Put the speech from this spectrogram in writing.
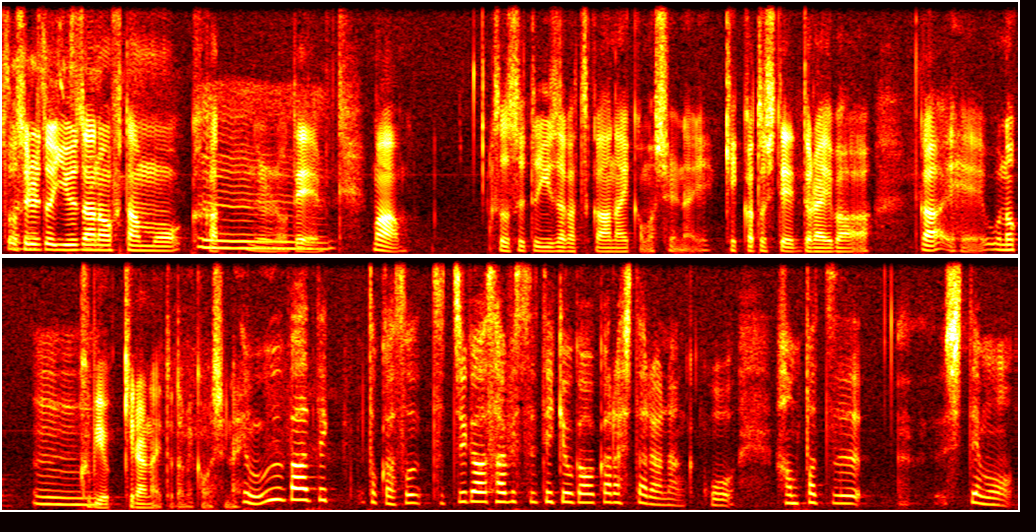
そうするとユーザーの負担もかかるのでまあそうするとユーザーが使わないかもしれない。結果としてドライバーが、えー、の首を切らないとダメかもしれない。でもウーバーとかそそっち側サービス提供側からしたらなんかこう反発しても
